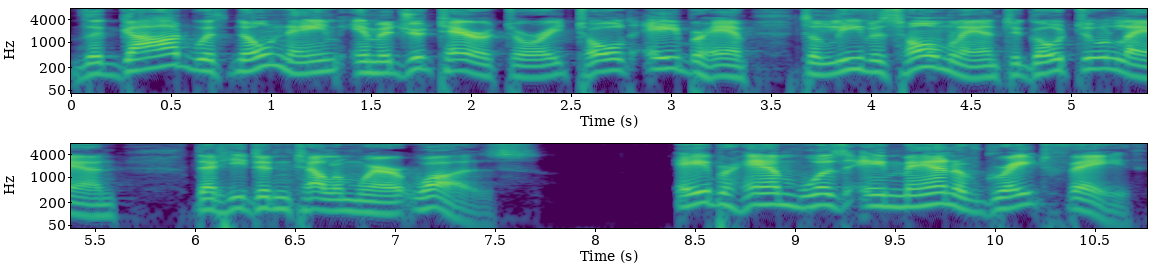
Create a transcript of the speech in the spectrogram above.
The God with no name, image, or territory told Abraham to leave his homeland to go to a land that he didn't tell him where it was. Abraham was a man of great faith,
